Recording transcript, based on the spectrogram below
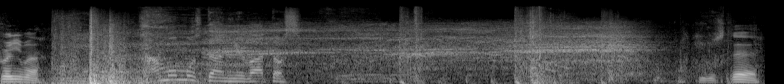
Screamer. I'm almost done here, vatos. Fuck, he was there.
